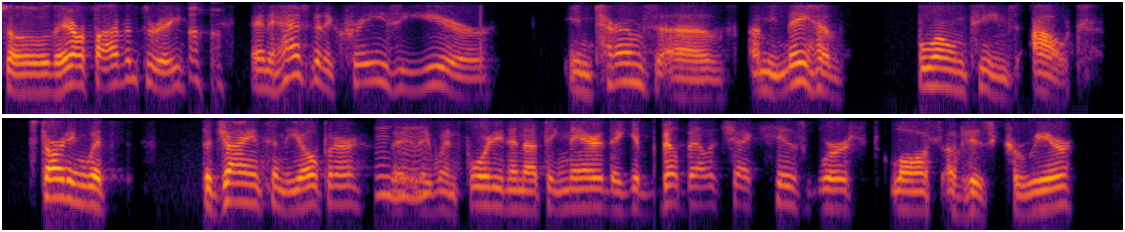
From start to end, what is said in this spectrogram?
So they are five and three, and it has been a crazy year in terms of. I mean, they have blown teams out, starting with the Giants in the opener. Mm-hmm. They, they win 40 to nothing there. They give Bill Belichick his worst loss of his career.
